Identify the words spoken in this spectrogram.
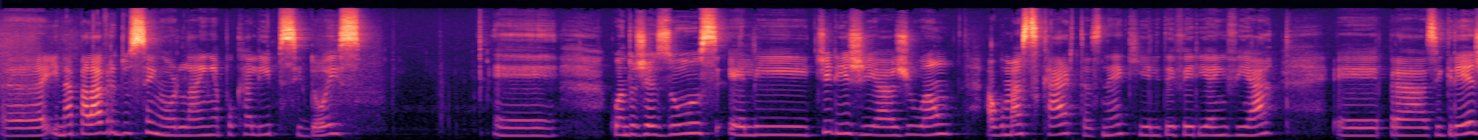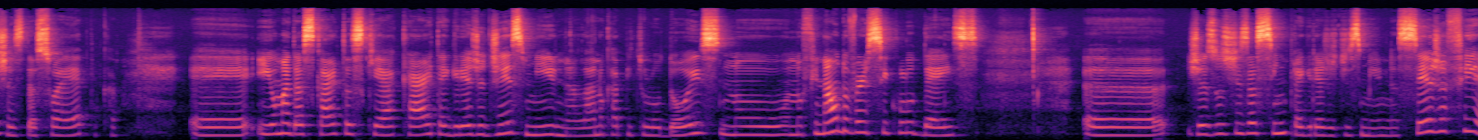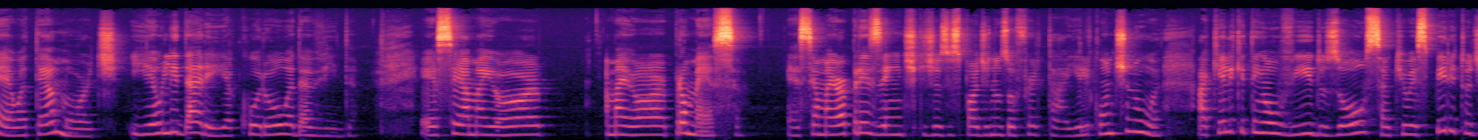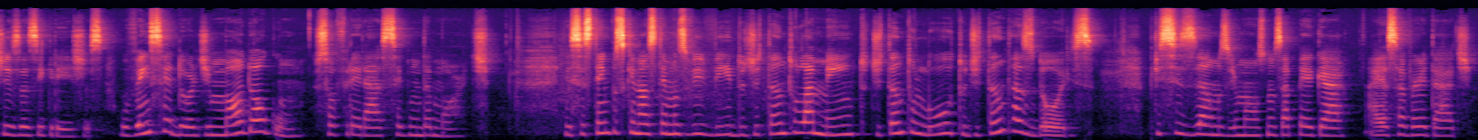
Uh, e na palavra do Senhor, lá em Apocalipse 2, é, quando Jesus ele dirige a João algumas cartas né, que ele deveria enviar é, para as igrejas da sua época, é, e uma das cartas, que é a carta à igreja de Esmirna, lá no capítulo 2, no, no final do versículo 10, uh, Jesus diz assim para a igreja de Esmirna: Seja fiel até a morte, e eu lhe darei a coroa da vida. Essa é a maior, a maior promessa esse é o maior presente que Jesus pode nos ofertar. E ele continua: Aquele que tem ouvidos, ouça o que o Espírito diz às igrejas. O vencedor, de modo algum, sofrerá a segunda morte. Nesses tempos que nós temos vivido, de tanto lamento, de tanto luto, de tantas dores, precisamos, irmãos, nos apegar a essa verdade.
